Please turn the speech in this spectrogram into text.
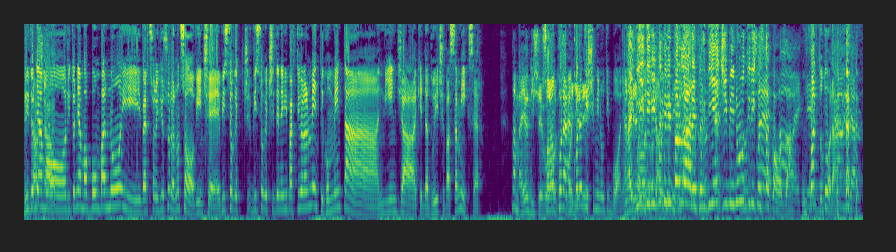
Ritorniamo, ciao, ciao. ritorniamo, a bomba a noi verso la chiusura. Non so, Vince, visto che, visto che ci tenevi particolarmente, commenta Ninja che da Twitch passa a Mixer. No, ma io dicevo. Sono ancora, ancora 10 minuti buoni. Ma devi, devi, devi parlare per 10 minuti di questa cosa. No, un quarto d'ora. Cambia,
